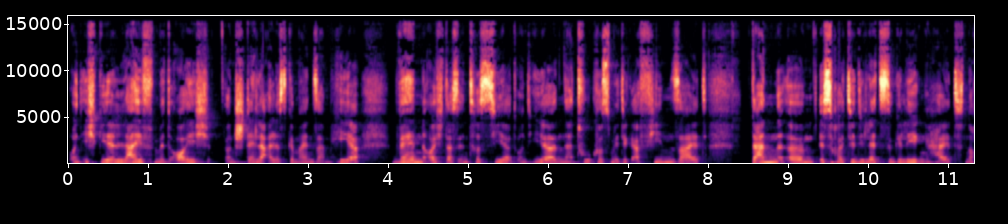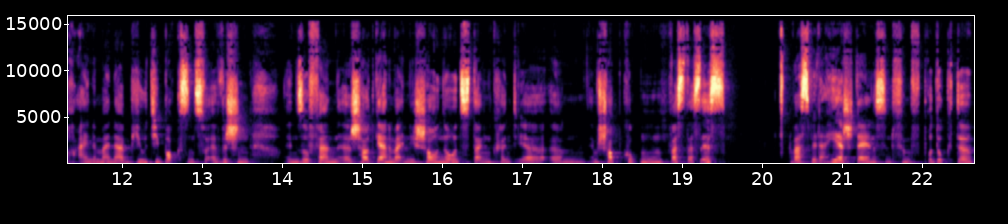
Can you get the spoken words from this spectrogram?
und ich gehe live mit euch und stelle alles gemeinsam her, wenn euch das interessiert und ihr Naturkosmetik affin seid, dann ähm, ist heute die letzte Gelegenheit, noch eine meiner Beauty-Boxen zu erwischen. Insofern äh, schaut gerne mal in die Show Notes, dann könnt ihr ähm, im Shop gucken, was das ist was wir da herstellen. Es sind fünf Produkte.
